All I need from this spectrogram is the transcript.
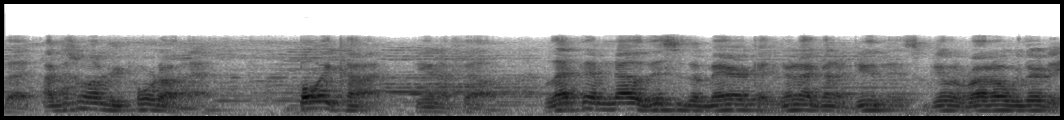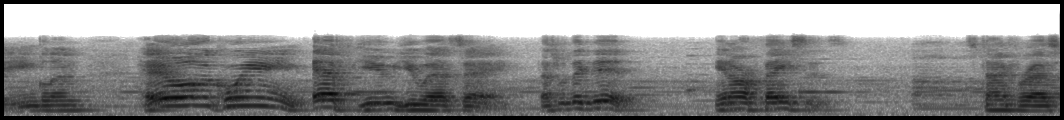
But I just want to report on that. Boycott the NFL. Let them know this is America. You're not going to do this. You're going to run over there to England. Hail the Queen! F U USA. That's what they did. In our faces. It's time for us,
